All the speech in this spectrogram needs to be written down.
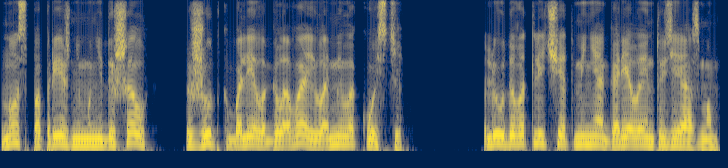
Нос по-прежнему не дышал, жутко болела голова и ломила кости. Люда, в отличие от меня, горела энтузиазмом.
